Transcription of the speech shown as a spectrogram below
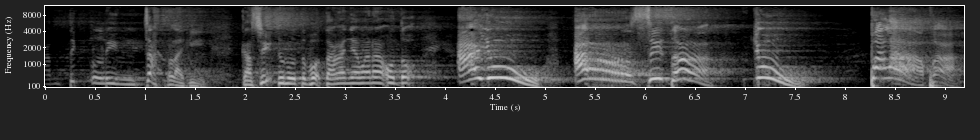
Cantik lincah lagi. Kasih dulu tepuk tangannya mana untuk Ayu Arsita Yu Palapa.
